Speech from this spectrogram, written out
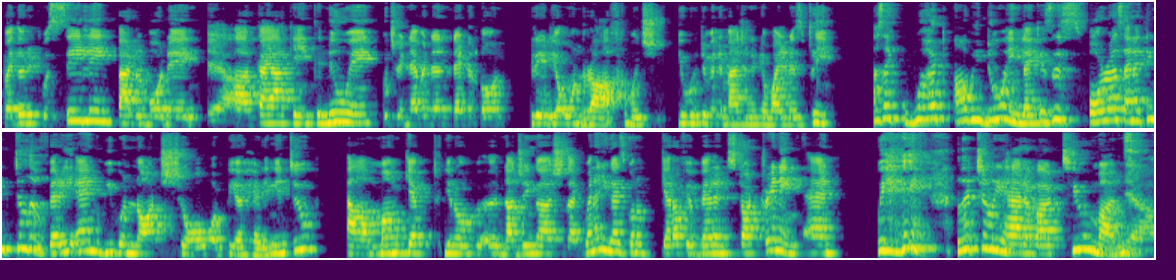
whether it was sailing, paddleboarding, uh, kayaking, canoeing, which we never done, let alone create your own raft, which you wouldn't even imagine in your wildest dream. I was like, what are we doing? Like, is this for us? And I think till the very end, we were not sure what we are heading into. Uh, mom kept, you know, uh, nudging us. She's like, when are you guys going to get off your bed and start training? And we literally had about two months yeah.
